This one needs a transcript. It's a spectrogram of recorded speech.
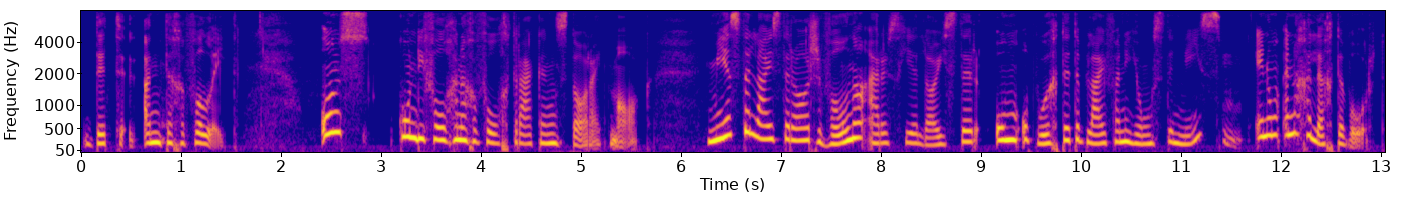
dit in te gevul het. Ons kon die volgende gevolgtrekkings daaruit maak. Meeste luisteraars wil na RSG luister om op hoogte te bly van die jongste nuus hmm. en om ingelig te word.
